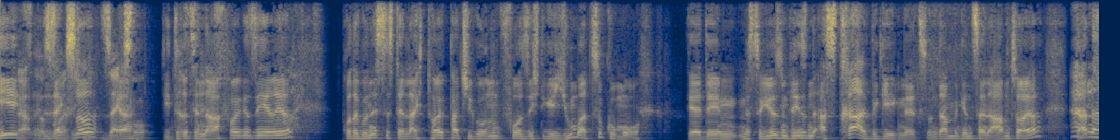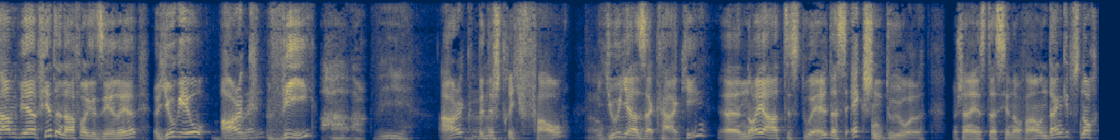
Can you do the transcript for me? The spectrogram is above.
ZE Ja, Sechsel. Ja, die dritte Nachfolgeserie. Protagonist ist der leicht tollpatschige und unvorsichtige Yuma Tsukumo, der dem mysteriösen Wesen Astral begegnet. Und dann beginnt sein Abenteuer. Dann haben wir vierte Nachfolgeserie, Yu-Gi-Oh! Arc V, Ah, arg wie. Arc-V, Yuya Sakaki, äh, neue Art des Duell, das Action-Duel. Wahrscheinlich ist das hier noch wahr. Und dann gibt's noch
